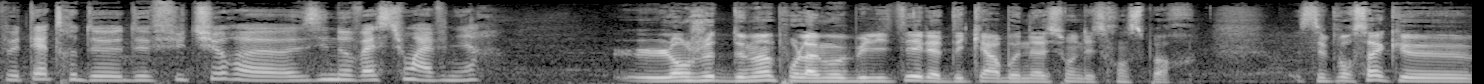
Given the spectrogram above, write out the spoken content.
peut-être de, futures euh, innovations à venir? L'enjeu de demain pour la mobilité et la décarbonation des transports. C'est pour ça que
